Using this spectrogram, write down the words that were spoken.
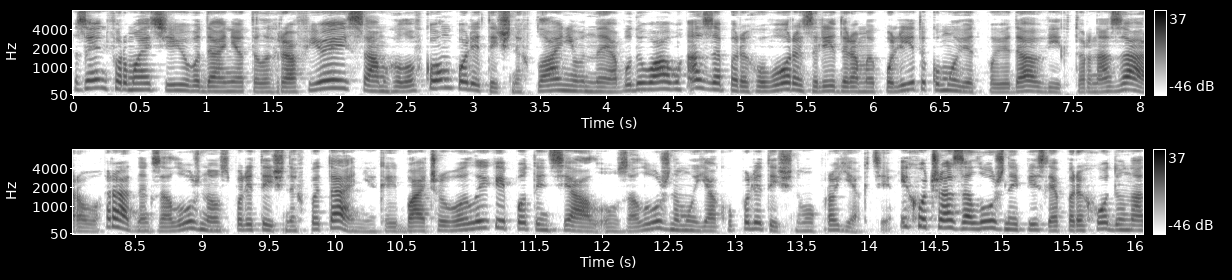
За інформацією видання Telegraph.ua, сам головком політичних планів не будував, а за переговори з лідерами політикуму відповідав Віктор Назаров, радник залужного з політичних питань, який бачив великий потенціал у залужному як у політичному проєкті. І, хоча залужний після переходу на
